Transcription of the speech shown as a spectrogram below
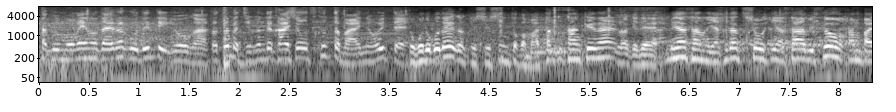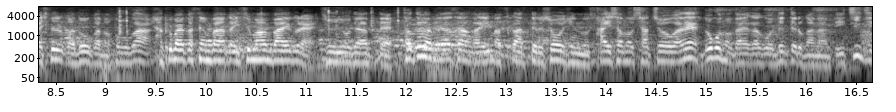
全く無名の大学を出ていようが例えば自分で会社を作った場合においてどこどこ大学出身とか全く関係ないわけで皆さんの役立つ商品やサービスを販売してるかどうかの方が100倍か1000倍か1万倍ぐらい重要であって例えば皆さんが今使ってる商品の会社の社長がねどこの大学を出てるかなんていちいち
